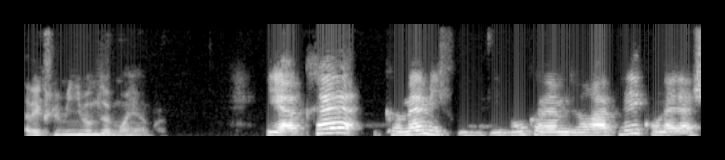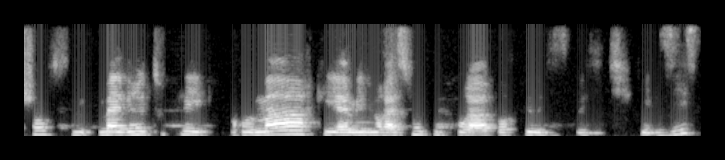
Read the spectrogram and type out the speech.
avec le minimum de moyens. Et après, quand même, il, est bon quand même de rappeler qu'on a la chance, malgré toutes les remarques et améliorations qu'on pourrait apporter au dispositif qui existe,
